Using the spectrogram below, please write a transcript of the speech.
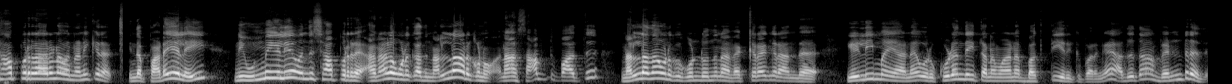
சாப்பிட்றாருன்னு அவர் நினைக்கிறார். இந்த படையலை நீ உண்மையிலேயே வந்து சாப்பிட்ற அதனால் உனக்கு அது நல்லா இருக்கணும். நான் சாப்பிட்டு பார்த்து நல்லதான் உனக்கு கொண்டு வந்து நான் வைக்கிறேங்கிற அந்த எளிமையான ஒரு குழந்தைத்தனமான பக்தி இருக்குது பாருங்கள் அதுதான் வென்றது.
